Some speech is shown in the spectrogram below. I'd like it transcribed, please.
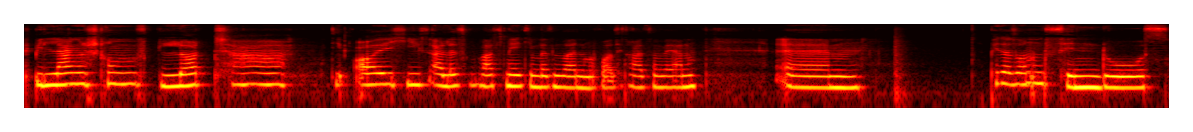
Pipi Langstrumpf, Lotta, die Euchis, alles, was Mädchen wissen sollten, bevor sie 13 werden. Ähm, Peterson und Findus.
